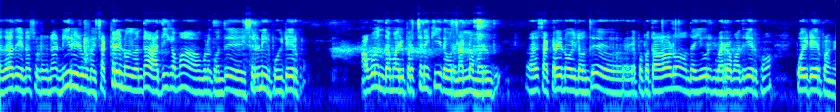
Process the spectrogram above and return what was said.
அதாவது என்ன சொல்கிறதுனா நீரிழிவு நோய் சர்க்கரை நோய் வந்தால் அதிகமாக அவங்களுக்கு வந்து சிறுநீர் போயிட்டே இருக்கும். அவன் இந்த மாதிரி பிரச்சனைக்கு இது ஒரு நல்ல மருந்து. அதாவது சர்க்கரை நோயில் வந்து எப்போ பார்த்தாலும் அந்த யூரின் வர்ற மாதிரியே இருக்கும் போயிட்டே இருப்பாங்க.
